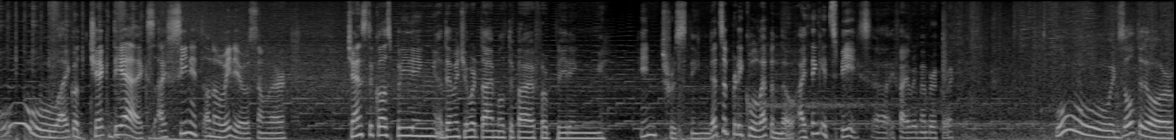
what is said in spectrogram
Ooh, I got the axe. I've seen it on a video somewhere. Chance to cause bleeding, damage over time multiplier for bleeding. Interesting. That's a pretty cool weapon though. I think it speaks, uh, if I remember correctly. Ooh, Exalted Orb.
